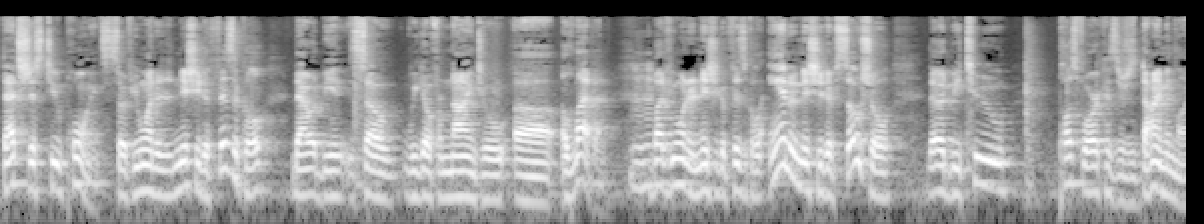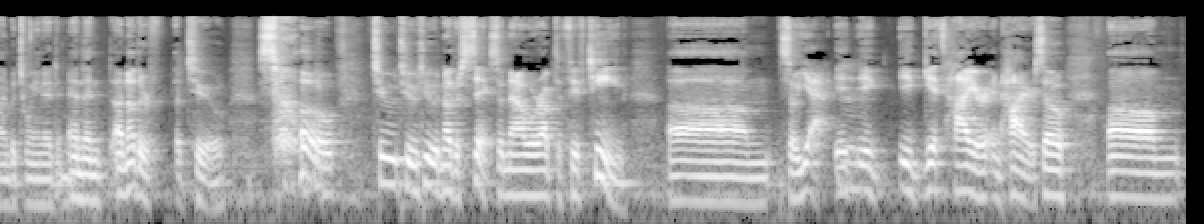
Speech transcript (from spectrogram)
That's just two points. So if you wanted initiative physical, that would be so we go from nine to uh, 11 But if you wanted initiative physical and initiative social, that would be two plus four because there's a diamond line between it, and then another two. So two, two, two, another six. So now we're up to fifteen. Um, so yeah, it, it it gets higher and higher. So um,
